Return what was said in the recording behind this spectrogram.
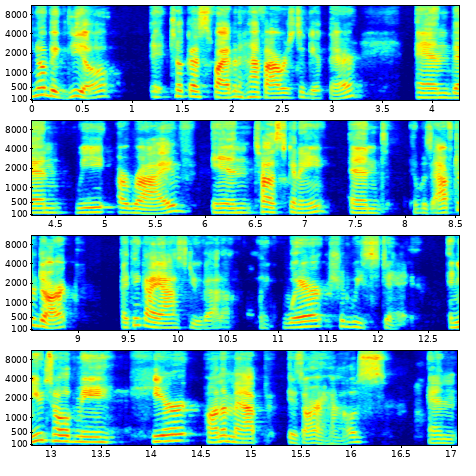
no big deal. It took us five and a half hours to get there. And then we arrive in Tuscany and it was after dark. I think I asked you, Vera, like, where should we stay? And you told me here on a map is our house, and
